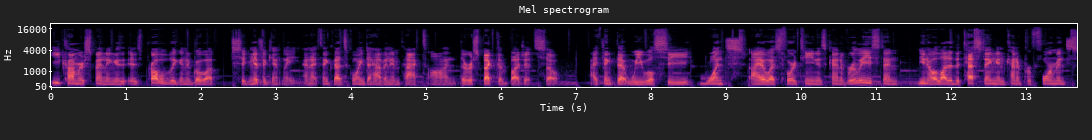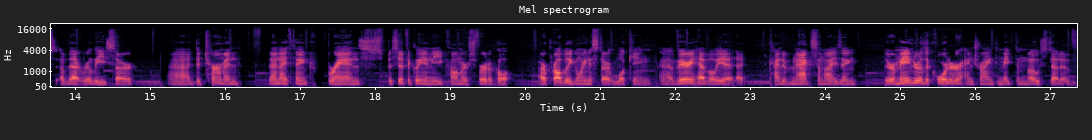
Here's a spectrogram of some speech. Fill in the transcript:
e-commerce spending is probably going to go up significantly and i think that's going to have an impact on the respective budgets. So i think that we will see once ios 14 is kind of released and you know a lot of the testing and kind of performance of that release are uh, determined then i think brands specifically in the e-commerce vertical are probably going to start looking uh, very heavily at, at kind of maximizing the remainder of the quarter and trying to make the most out of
